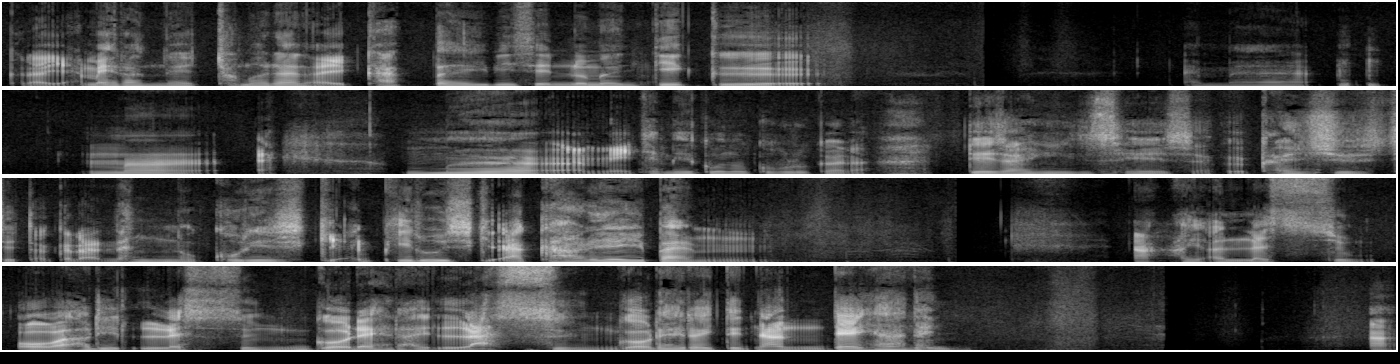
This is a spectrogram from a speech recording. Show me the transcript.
からやめらんない、止まらない、かっぱえびせんロマンティック。まあ、まあ、まあ、めちゃめこの頃からデザイン制作監修してたから、なんのこれ式、ピル式、あ、カレーパン。あ、はい、あ、レッスン、終わり、レッスン、ゴレライ、ラッスン、ゴレライってなんでやねん。あ、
